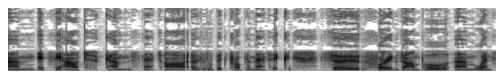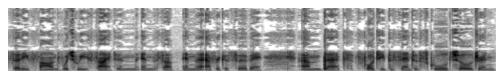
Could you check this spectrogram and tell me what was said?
um, it's the outcomes that are a little bit problematic. So, for example, um, one study found, which we cite in, in, the, in the Africa survey, um, that 40% of school children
